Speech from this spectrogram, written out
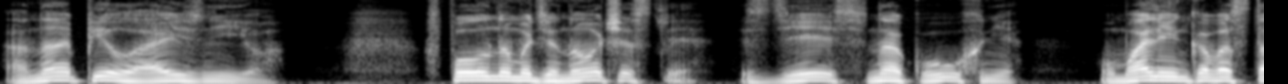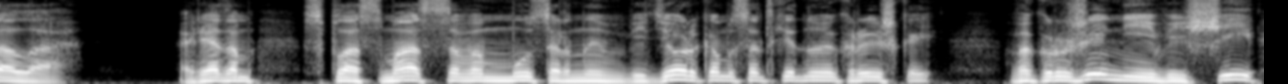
Она пила из нее. В полном одиночестве, здесь, на кухне, у маленького стола, рядом с пластмассовым мусорным ведерком с откидной крышкой, в окружении вещей,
